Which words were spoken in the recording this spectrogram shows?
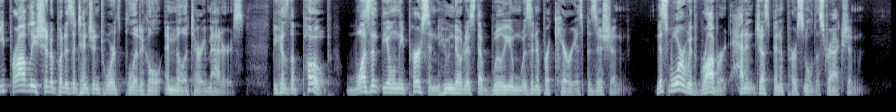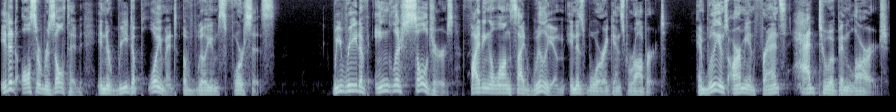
he probably should have put his attention towards political and military matters, because the Pope wasn't the only person who noticed that William was in a precarious position. This war with Robert hadn't just been a personal distraction. It had also resulted in a redeployment of William's forces. We read of English soldiers fighting alongside William in his war against Robert. And William's army in France had to have been large,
